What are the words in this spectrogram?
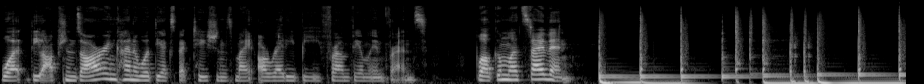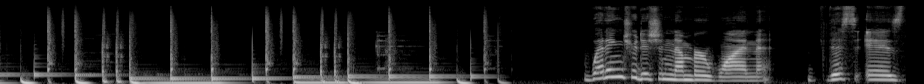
what the options are and kind of what the expectations might already be from family and friends. Welcome, let's dive in. Wedding tradition number one this is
